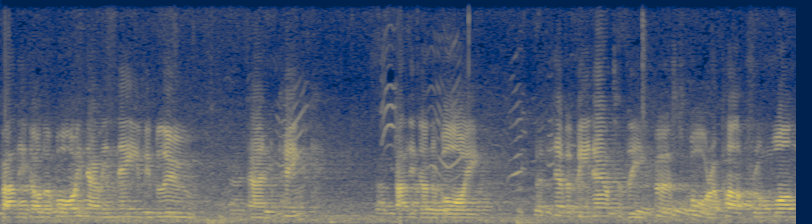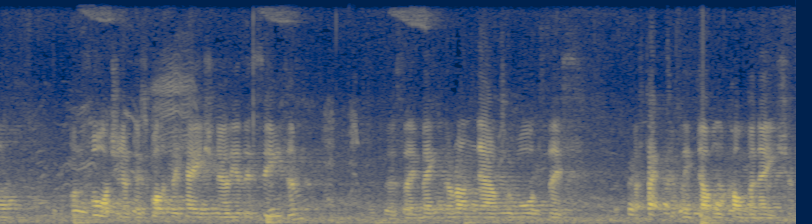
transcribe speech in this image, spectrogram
Ballydonagh Boy, now in navy blue and pink. Ballydonagh Boy has never been out of the first four apart from one unfortunate disqualification earlier this season as they make the run now towards this effectively double combination.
